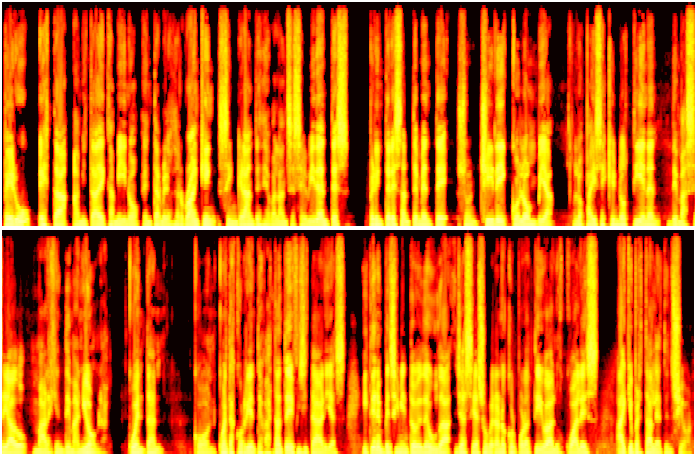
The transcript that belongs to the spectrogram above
Perú está a mitad de camino en términos del ranking, sin grandes desbalances evidentes, pero interesantemente son Chile y Colombia los países que no tienen demasiado margen de maniobra. Cuentan con cuentas corrientes bastante deficitarias y tienen vencimiento de deuda ya sea soberano o corporativa a los cuales hay que prestarle atención.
